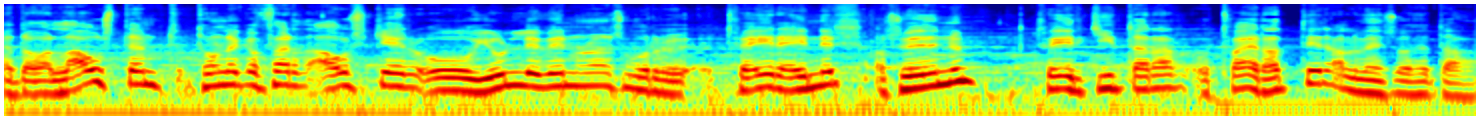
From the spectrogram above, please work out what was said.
Þetta var lágstemt tónleikaferð Ásgeir og Júli vinnur hans voru tveir einir á sviðinu, tveir gítarar og tvær rattir alveg eins og þetta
